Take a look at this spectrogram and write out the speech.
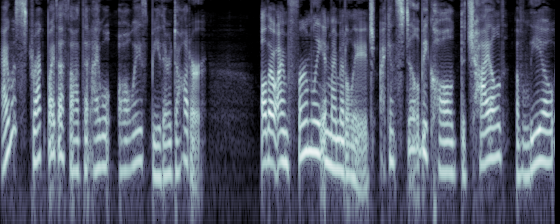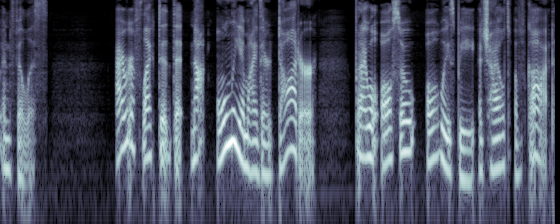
I was struck by the thought that I will always be their daughter. Although I'm firmly in my middle age, I can still be called the child of Leo and Phyllis. I reflected that not only am I their daughter, but I will also always be a child of God.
